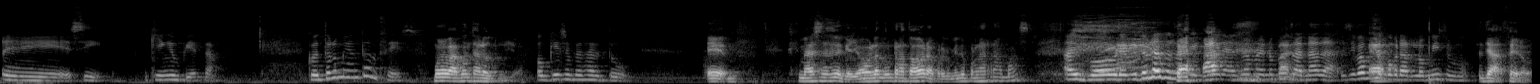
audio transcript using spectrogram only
Eh, sí. ¿Quién empieza? ¿Cuento lo mío entonces? Bueno, va a contar lo tuyo. ¿O quieres empezar tú? Eh, es que me da la sensación de que llevo hablando un rato ahora porque me he ido por las ramas. Ay, pobre, me hablas de lo que quieras, hombre, no pasa Vale. nada. Si vamos Eh. a cobrar lo mismo. Ya, cero.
